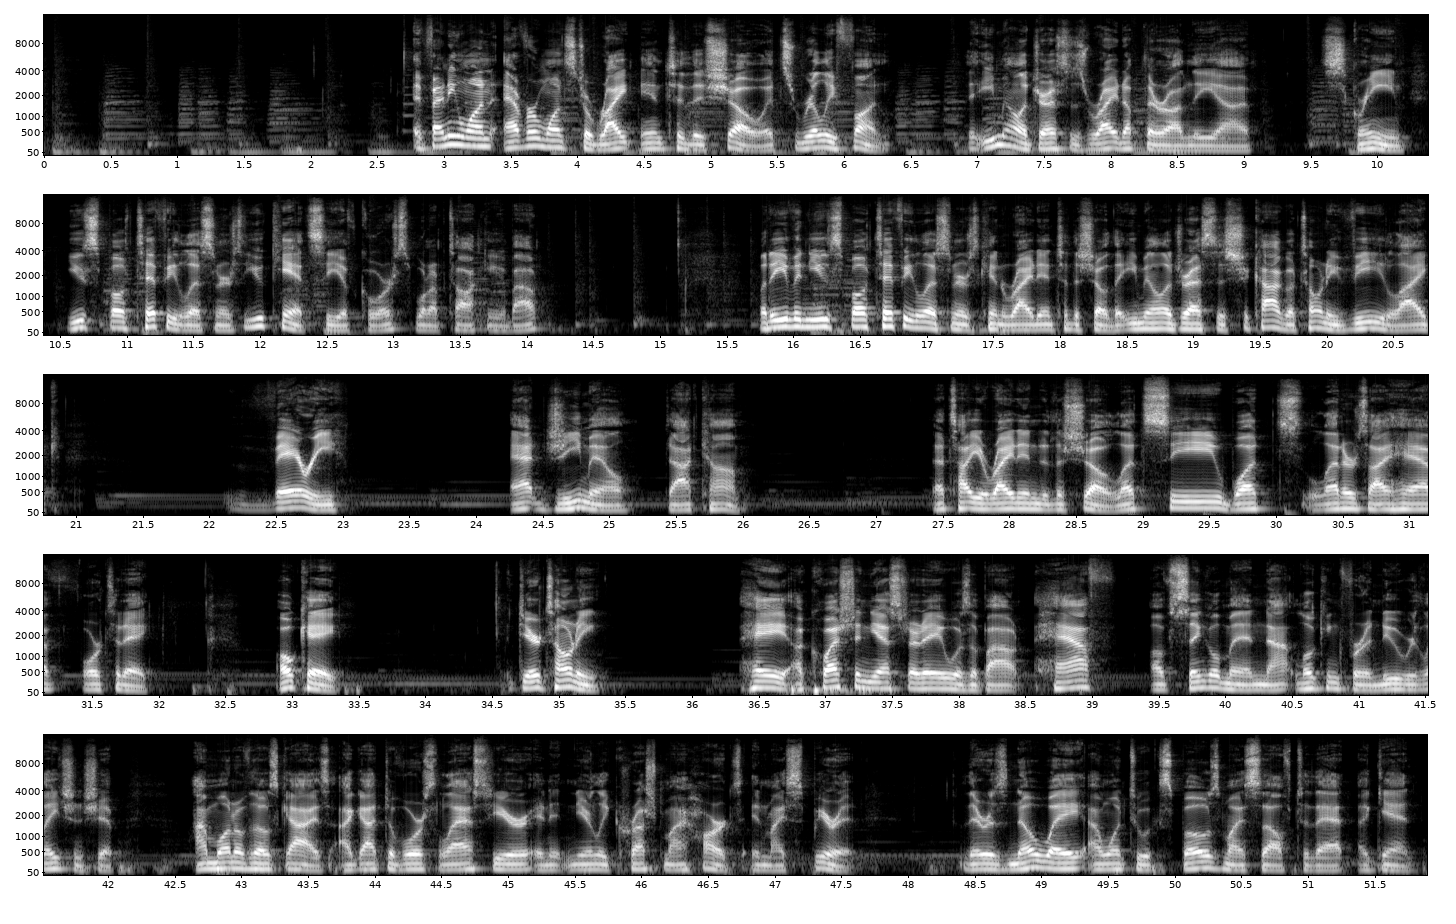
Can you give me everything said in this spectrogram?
If anyone ever wants to write into this show, it's really fun. The email address is right up there on the uh, screen. You Spotify listeners, you can't see, of course, what I'm talking about. But even you Spotify listeners can write into the show. The email address is Chicago Tony V like very at gmail.com. That's how you write into the show. Let's see what letters I have for today. Okay. Dear Tony, hey, a question yesterday was about half of single men not looking for a new relationship. I'm one of those guys. I got divorced last year and it nearly crushed my heart and my spirit. There is no way I want to expose myself to that again.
